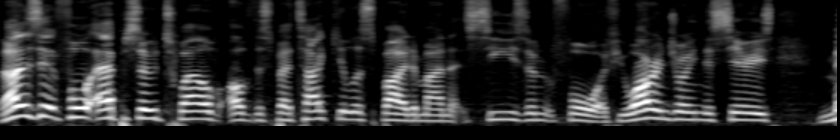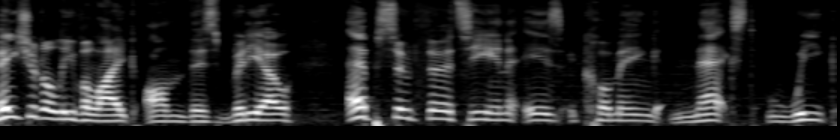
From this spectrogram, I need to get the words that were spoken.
That is it for episode 12 of the Spectacular Spider-Man Season 4. If you are enjoying this series, make sure to leave a like on this video. Episode 13 is coming next week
